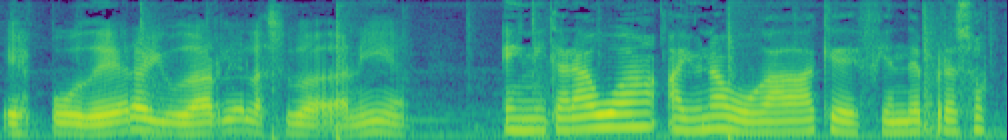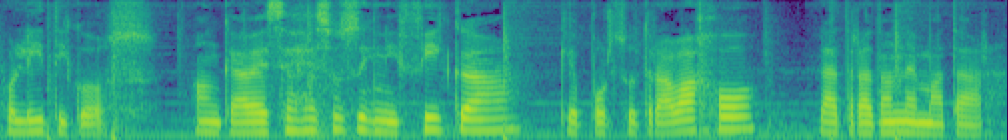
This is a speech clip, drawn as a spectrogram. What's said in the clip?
es poder ayudarle a la ciudadanía. En Nicaragua hay una abogada que defiende presos políticos, aunque a veces eso significa que por su trabajo la tratan de matar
